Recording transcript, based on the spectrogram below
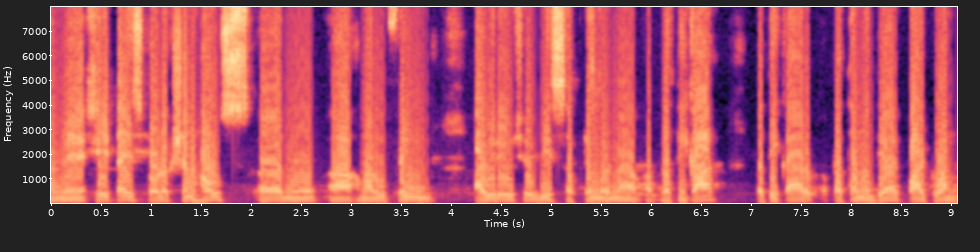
અને એ ટાઈસ પ્રોડક્શન હાઉસનું અમારું ફિલ્મ આવી રહ્યું છે વીસ સપ્ટેમ્બરના પ્રતિકાર. પ્રતિકાર, પ્રથમ અધ્યાય પાર્ટ વન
